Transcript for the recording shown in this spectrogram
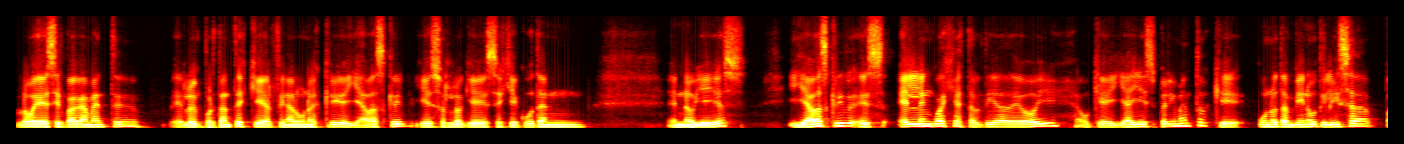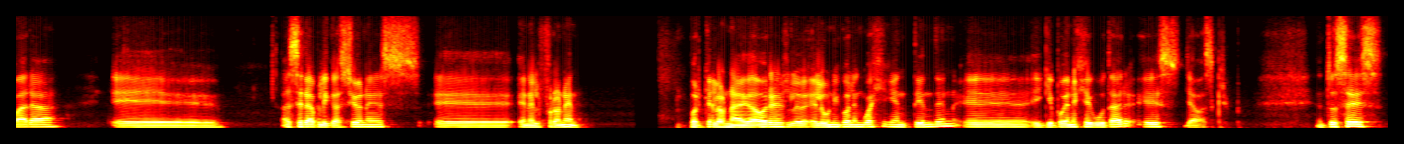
lo voy a decir vagamente. lo importante es que al final uno escribe JavaScript y eso es lo que se ejecuta en, en Node.js. Y JavaScript es el lenguaje hasta el día de hoy, aunque ya hay experimentos, que uno también utiliza para hacer aplicaciones en el frontend. Porque los navegadores, el único lenguaje que entienden eh, y que pueden ejecutar es JavaScript. Entonces,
